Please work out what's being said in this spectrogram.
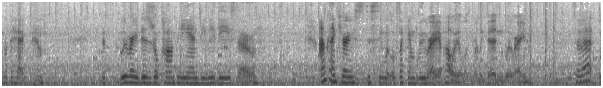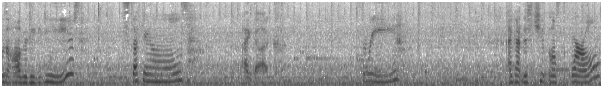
what the heck, man? Blu-ray digital copy and DVD, so I'm kind of curious to see what it looks like in Blu-ray. It probably will look really good in Blu-ray. So that was all the DVDs. Stuffed animals. I got three. I got this cute little squirrel.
